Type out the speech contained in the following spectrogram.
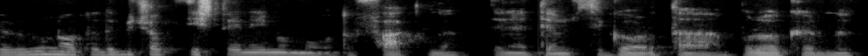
Ve bu noktada birçok iş deneyimim oldu farklı. Denetim, sigorta, brokerlık,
